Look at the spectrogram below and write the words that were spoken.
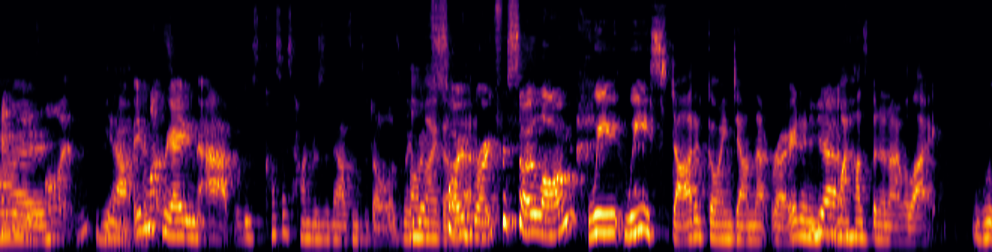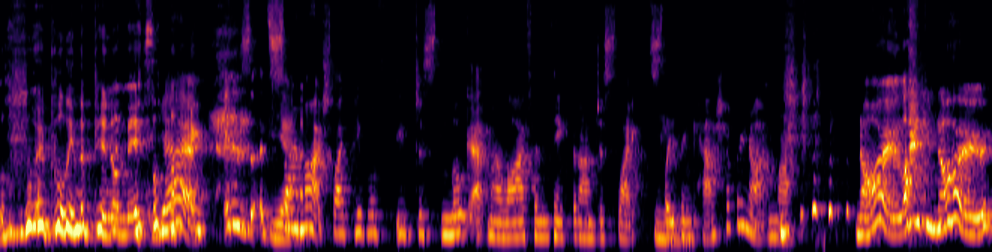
ten years on. Yeah, even Lots- creating the app, it was cost us hundreds of thousands of dollars. We Oh were so broke for so long. We we started going down that road, and Yeah. my husband and I were like, we'll, "We're pulling the pin on this." Yeah, Like, it is. It's Yeah. so much. Like people, you just look at my life and think that I'm just like Mm. sleeping cash every night. I'm like, no, like no.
